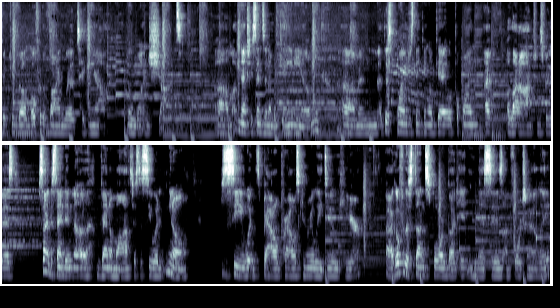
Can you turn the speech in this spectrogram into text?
Victreebel, go for the Vine Whip, taking out in one shot. Um, up next, she sends in a Meganium, um, and at this point, I'm just thinking, okay, with Pokemon, I have a lot of options for this. Decided to send in a Venomoth just to see what, you know, see what battle prowess can really do here. Uh, go for the stun spore, but it misses, unfortunately.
